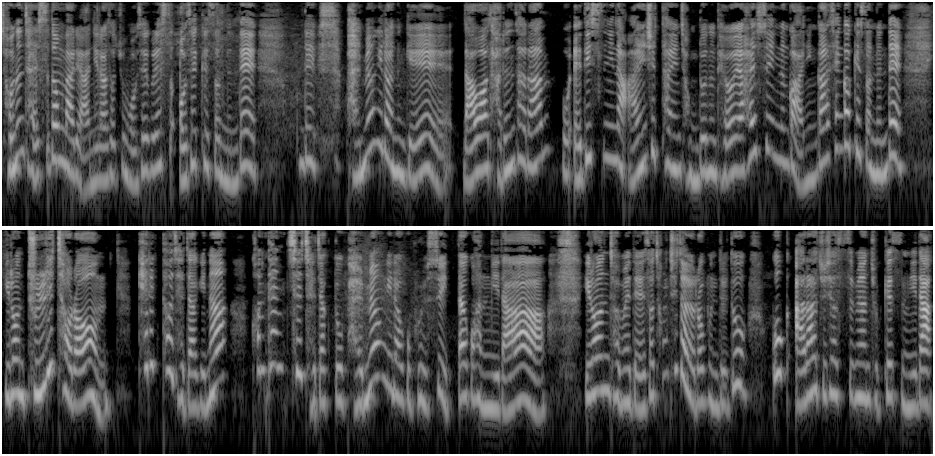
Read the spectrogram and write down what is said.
저는 잘 쓰던 말이 아니라서 좀 어색을 했, 어색했었는데 근데 발명이라는 게 나와 다른 사람, 뭐 에디슨이나 아인슈타인 정도는 되어야 할 수 있는 거 아닌가 생각했었는데 이런 둘리처럼 캐릭터 제작이나 컨텐츠 제작도 발명이라고 볼 수 있다고 합니다. 이런 점에 대해서 청취자 여러분들도 꼭 알아주셨으면 좋겠습니다.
